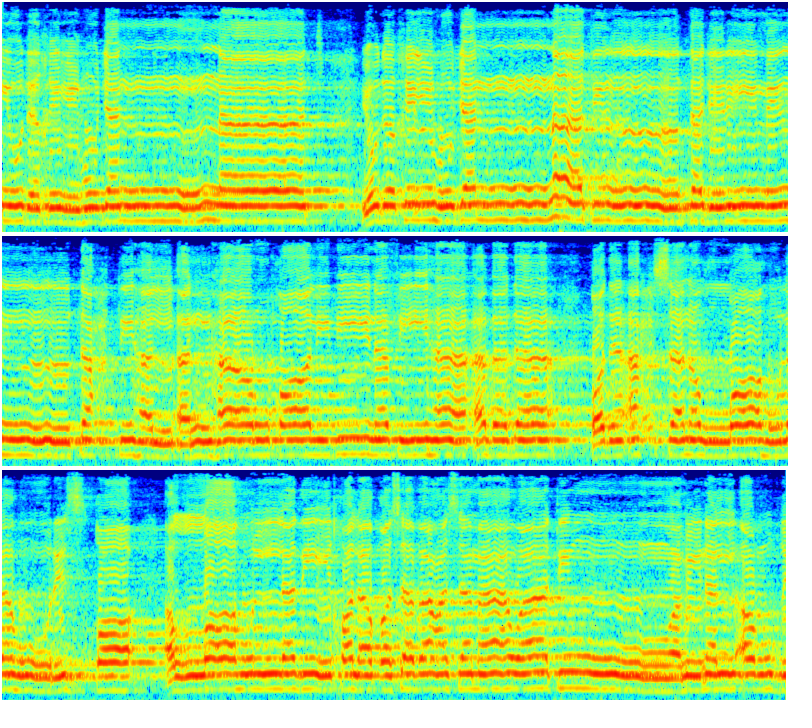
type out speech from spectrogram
يدخله جنات يدخله جنات تجري من تحتها الأنهار خالدين فيها أبداً قد أحسن الله له رزقا. الله الذي خلق سبع سماوات ومن الأرض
